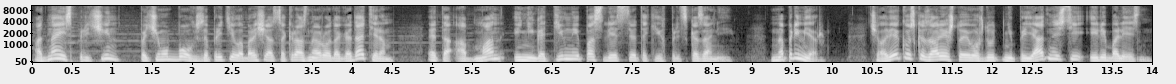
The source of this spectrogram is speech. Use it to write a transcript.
Одна из причин, почему Бог запретил обращаться к разного рода гадателям – это обман и негативные последствия таких предсказаний. Например, человеку сказали, что его ждут неприятности или болезнь.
